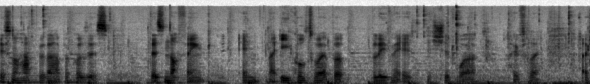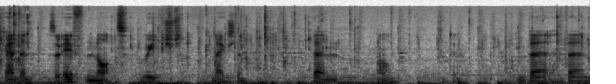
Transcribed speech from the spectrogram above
It's not happy with that because it's there's nothing in like equal to it but believe me it, it should work hopefully. Okay and then so if not reached connection then oh then then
